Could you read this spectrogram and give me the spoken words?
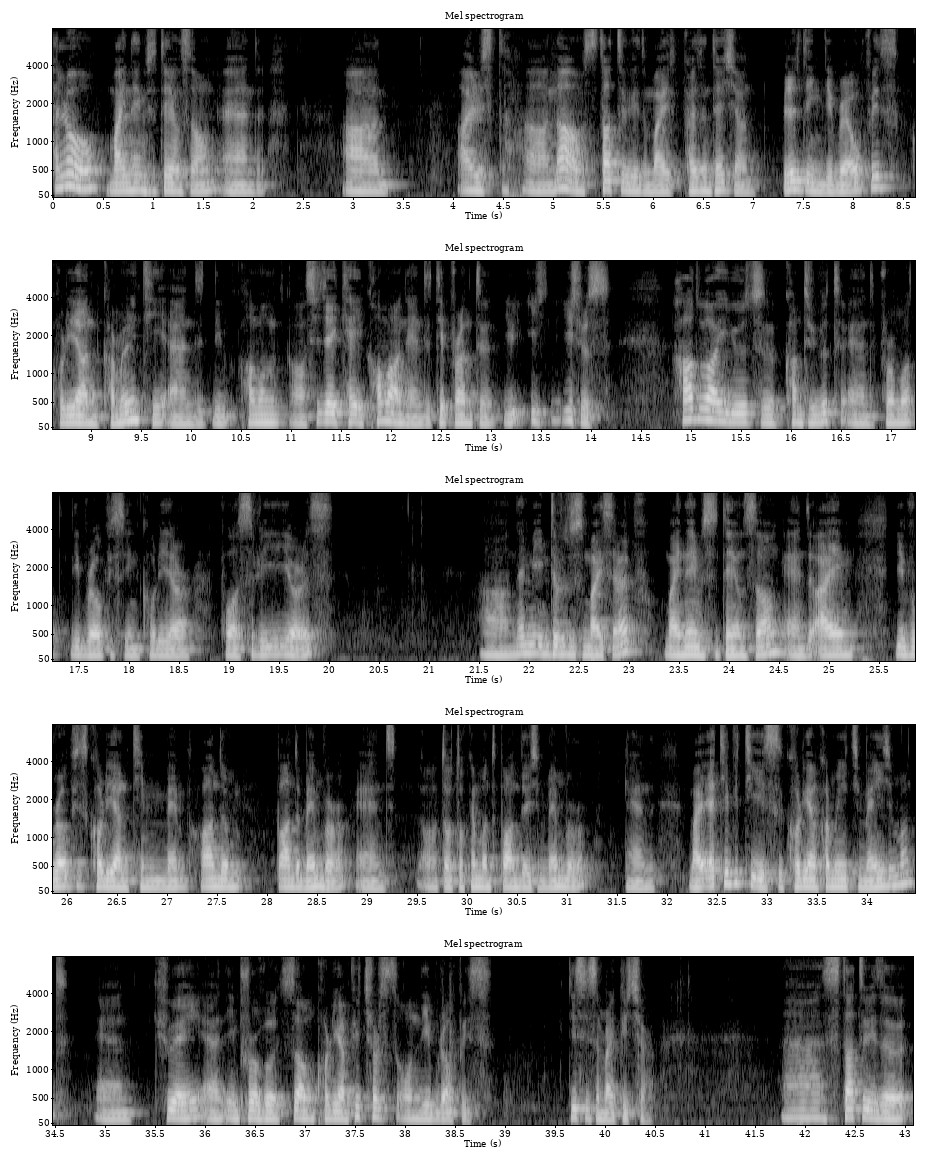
Hello, my name is DaeHyun Sung and uh, I'll st uh, now start with my presentation Building LibreOffice, Korean Community and the common, uh, CJK Common and different uh, issues. How do I use, contribute and promote LibreOffice in Korea for three years? Uh, let me introduce myself. My name is DaeHyun Sung and I'm LibreOffice Korean team mem founder, founder member and uh, the document foundation member and my activity is Korean community management and QA and improve some Korean features on LibreOffice. This is my picture. Uh, start with uh,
